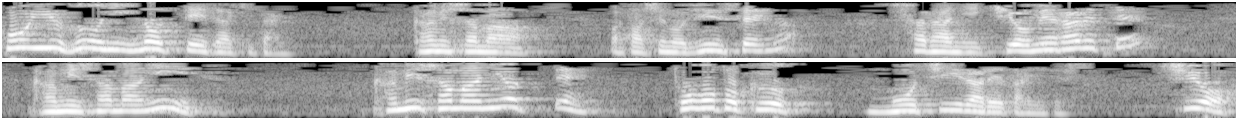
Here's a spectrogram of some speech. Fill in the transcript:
こういう風に祈っていただきたい。神様、私の人生がさらに清められて、神様に、神様によって尊く用いられたいです。主よ、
